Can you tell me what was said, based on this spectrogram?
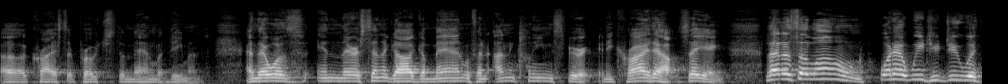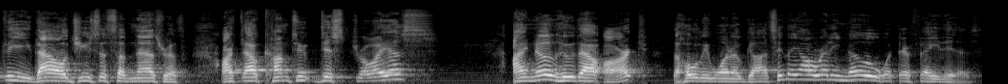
uh, Christ approached the man with demons. And there was in their synagogue a man with an unclean spirit, and he cried out, saying, Let us alone. What have we to do with thee, thou Jesus of Nazareth? Art thou come to destroy us? I know who thou art, the Holy One of God. See, they already know what their fate is.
